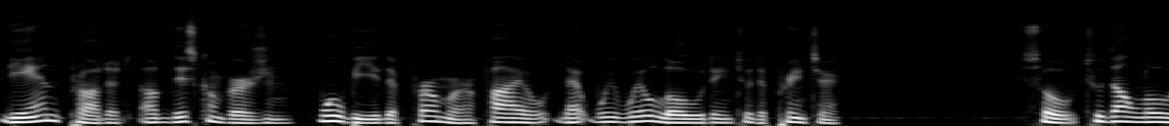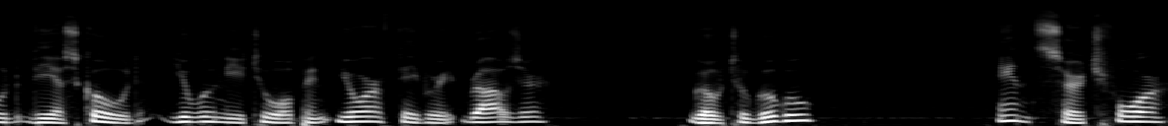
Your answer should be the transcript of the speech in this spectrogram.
The end product of this conversion will be the firmware file that we will load into the printer. So to download VS Code, you will need to open your favorite browser, go to Google, and search for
